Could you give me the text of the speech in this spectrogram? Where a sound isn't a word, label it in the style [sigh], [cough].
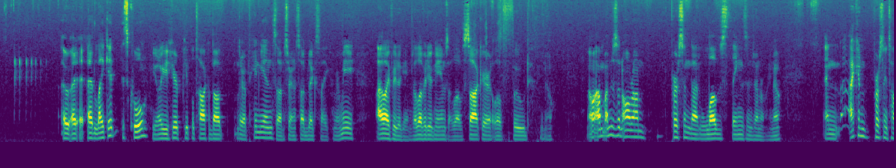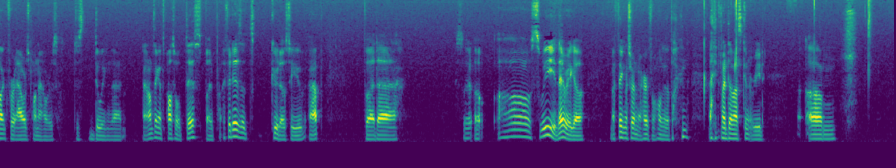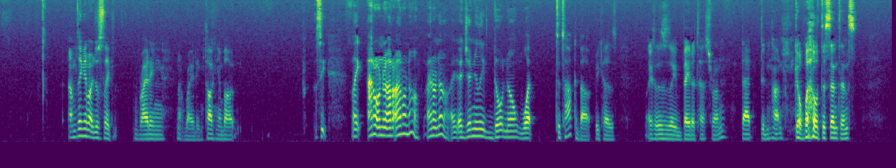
I I, I like it. It's cool. You know, you hear people talk about their opinions on certain subjects. Like for me, I like video games. I love video games. I love soccer. I love food. You know, I'm I'm just an all around person that loves things in general. You know, and I can personally talk for hours upon hours just doing that. I don't think it's possible with this, but if it is, it's kudos to you, app. But uh, so oh, oh sweet, there we go. My finger's starting to hurt from holding the [laughs] button. I think my dumbass couldn't read. Um, I'm thinking about just like writing, not writing, talking about. See, like I don't know, I don't, I don't know, I don't know. I, I genuinely don't know what to talk about because, like I said, this is a beta test run that did not [laughs] go well with the sentence.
